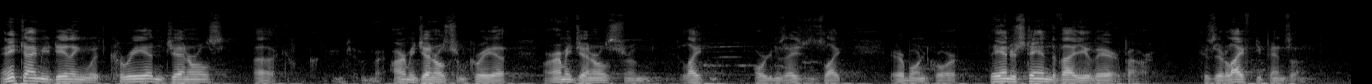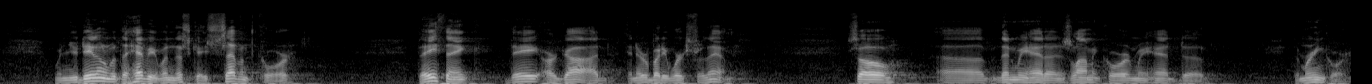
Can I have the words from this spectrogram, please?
Anytime you're dealing with Korean generals, uh, Army generals from Korea, or Army generals from light organizations like Airborne Corps, they understand the value of air power because their life depends on it. When you're dealing with the heavy one, in this case, 7th Corps, they think they are God and everybody works for them. So uh, then we had an Islamic Corps and we had uh, the Marine Corps.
